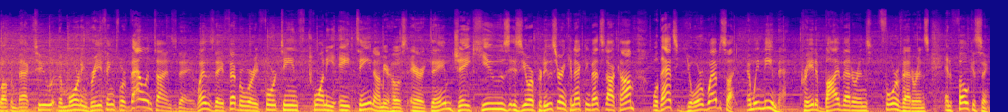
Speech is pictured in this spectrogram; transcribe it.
Welcome back to the morning briefing for Valentine's Day, Wednesday, February 14th, 2018. I'm your host, Eric Dehm. Jake Hughes is your producer, and ConnectingVets.com, well, that's your website. And we mean that. Created by veterans, for veterans, and focusing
